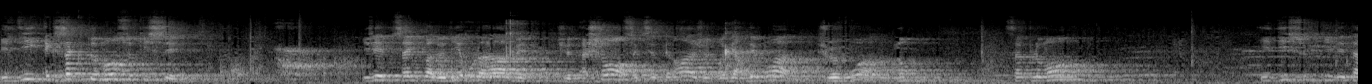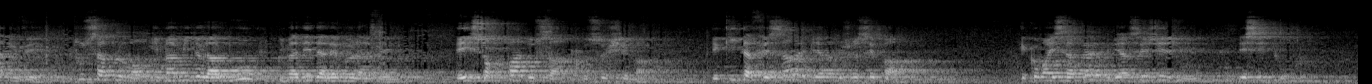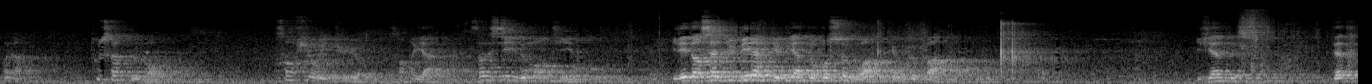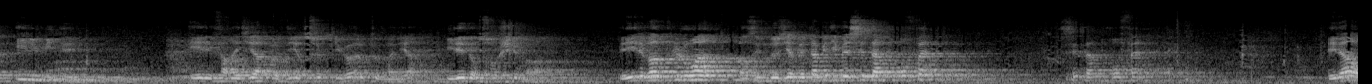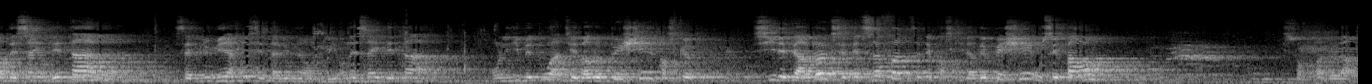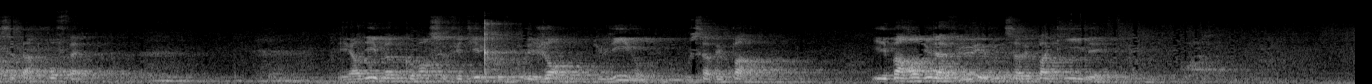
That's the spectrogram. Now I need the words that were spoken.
Il dit exactement ce qu'il sait. Il n'essaye pas de dire, oh là là, mais j'ai de la chance, etc. Regardez-moi, je vois. Non. Simplement, il dit ce qui est arrivé. Tout simplement, il m'a mis de la boue, il m'a dit d'aller me laver. Et il ne sort pas de ça, de ce schéma. Et qui t'a fait ça? Eh bien, je ne sais pas. Et comment il s'appelle? Eh bien, c'est Jésus. Et c'est tout. Voilà. Tout simplement. Sans fioriture, sans rien, sans essayer de mentir. Il est dans cette lumière qu'il vient de recevoir quelque part. Il vient d'être illuminé. Et les pharisiens peuvent dire ce qu'ils veulent de toute manière. Il est dans son schéma. Et il va plus loin, dans une deuxième étape, il dit, mais c'est un prophète. C'est un prophète. Et là, on essaye d'éteindre cette lumière qui s'est allumée en lui. On essaye d'éteindre. On lui dit, mais toi, tu es dans le péché, parce que s'il était aveugle, c'était de sa faute, c'était parce qu'il avait péché, ou ses parents. Ils ne sont pas de là, c'est un prophète. Et on dit même comment se fait-il que vous, les gens du livre, vous ne savez pas? Il m'a rendu la vue et vous ne savez pas qui il est.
